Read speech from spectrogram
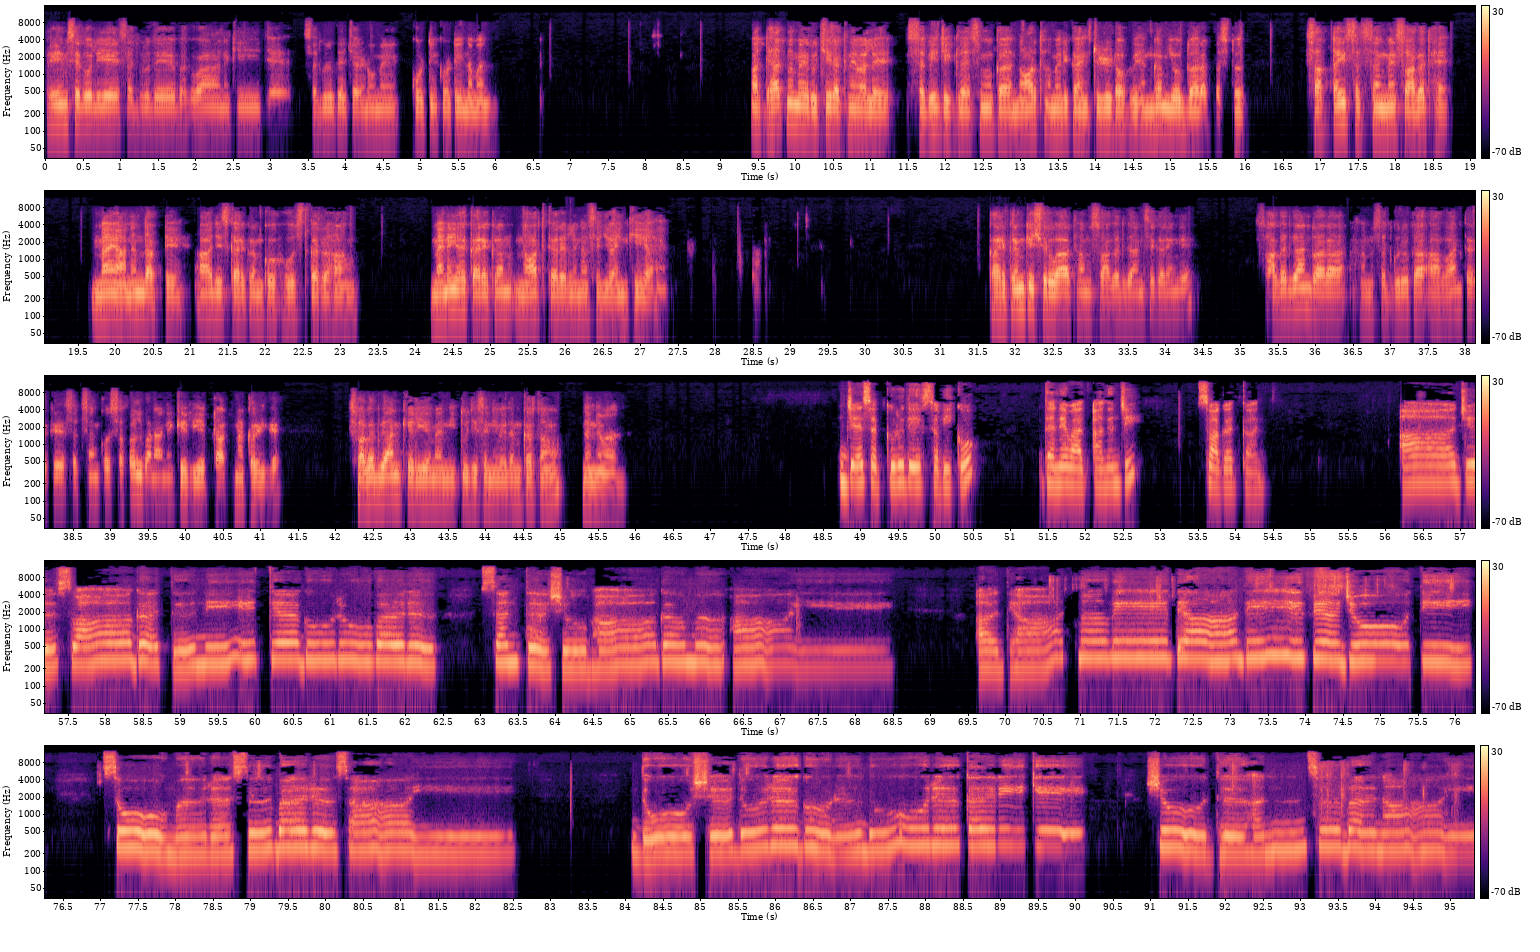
प्रेम से बोलिए, सदगुरुदेव भगवान की जय। सदगुरु के चरणों में कोटि कोटि नमन। अध्यात्म में रुचि रखने वाले सभी जिज्ञासुओं का North America Institute of Vihangam Yoga द्वारा प्रस्तुत साप्ताहिक सत्संग में स्वागत है। मैं आनंद आप्टे आज इस कार्यक्रम को होस्ट कर रहा हूँ। मैंने यह कार्यक्रम नॉर्थ कैरोलिना से ज्वाइन किया है। कार्यक्रम की शुरुआत हम स्वागत गान से करेंगे। स्वागत गान द्वारा हम सदगुरु का आह्वान करके सत्संग को सफल बनाने के लिए प्रार्थना करेंगे। स्वागत गान के लिए मैं नीतू जी से निवेदन करता हूँ। धन्यवाद। जय सदगुरुदेव सभी को। धन्यवाद आनंद जी। स्वागत गान। आज स्वागत नित्य गुरुवर। संत शुभागम आए। अध्यात्म वेद्या दिव्य ज्योति। सोम रस बरसाई दोष दुर्गुण दूर करके शुद्ध हंस बनाए।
